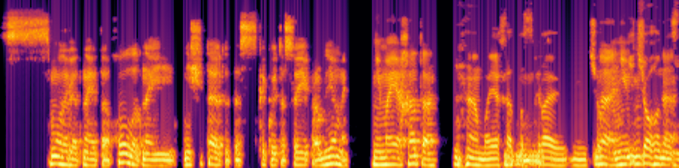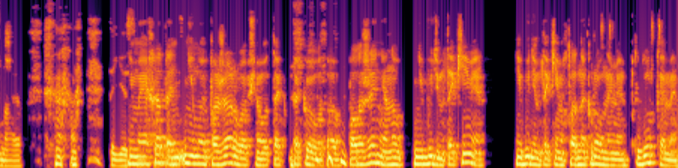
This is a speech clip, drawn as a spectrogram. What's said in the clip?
смотрят на это холодно и не считают это какой-то своей проблемой. Не моя хата. Моя хата с краю, ничего, да, не, ничего да. не знаю. не моя хата, не мой пожар, в общем, вот так, такое вот положение. Но не будем такими, не будем такими хладнокровными придурками.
